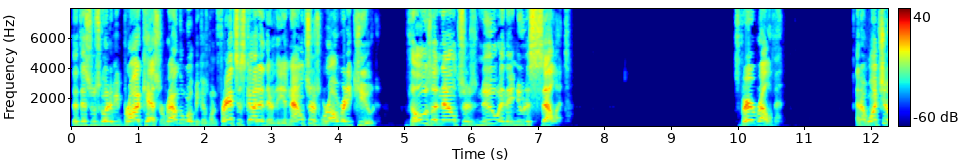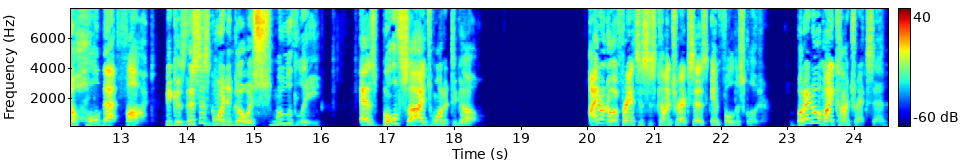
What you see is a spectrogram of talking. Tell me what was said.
That this was going to be broadcast around the world? Because when Francis got in there, the announcers were already cued. Those announcers knew and they knew to sell it. It's very relevant. And I want you to hold that thought because this is going to go as smoothly as both sides want it to go. I don't know what Francis's contract says in full disclosure, but I know what my contract said.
